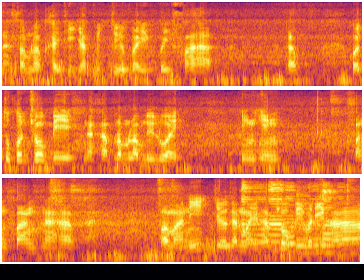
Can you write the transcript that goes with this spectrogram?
นะสำหรับใครที่อยากไปเจอใบใบฟ้าครับขอให้ทุกคนโชคดีนะครับร่ำร่ำรวยๆเฮงๆปังๆนะครับ ประมาณนี้เจอกันใหม่ครับโชคดีสวัสดีครับ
